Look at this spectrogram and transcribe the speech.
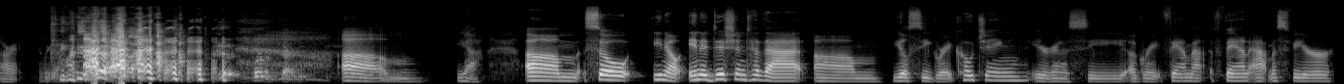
All right, here we go. Perfect Um, yeah. Um, so, you know, in addition to that, um, you'll see great coaching. You're going to see a great fan, fan atmosphere.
